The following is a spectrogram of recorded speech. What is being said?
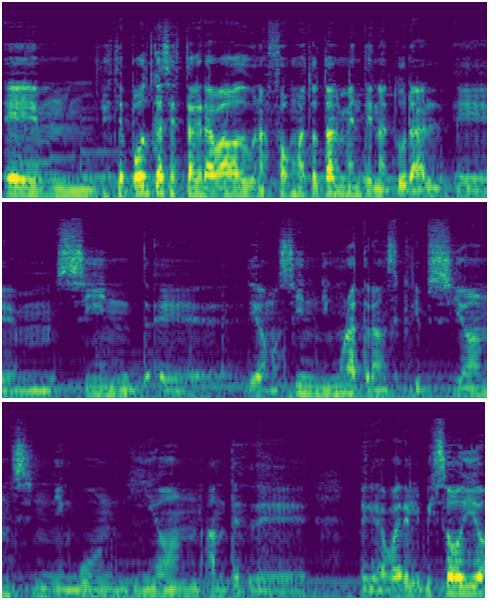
Em, este podcast está grabado de una forma totalmente natural, em, sin, eh, digamos, sin ninguna transcripción, sin ningún guion antes de, grabar el episodio.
